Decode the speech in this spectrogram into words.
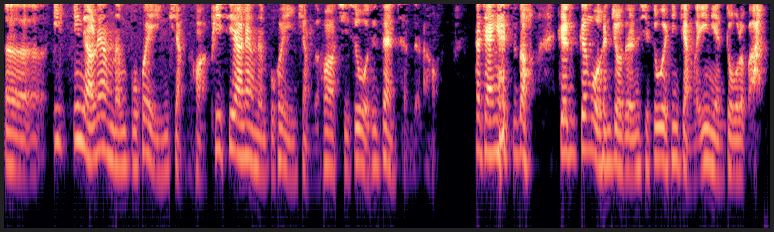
呃，医医疗量能不会影响的话，PCR 量能不会影响的话，其实我是赞成的了哈。大家应该知道，跟跟我很久的人，其实我已经讲了一年多了吧。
